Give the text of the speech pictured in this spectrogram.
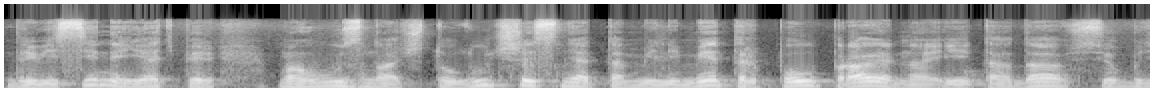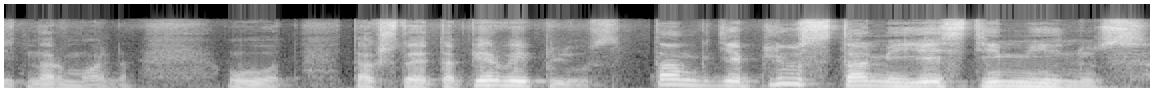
древесины. Я теперь могу узнать, что лучше снять там миллиметр, пол, правильно, и тогда все будет нормально. Вот. Так что это первый плюс. Там, где плюс, там и есть и минус.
